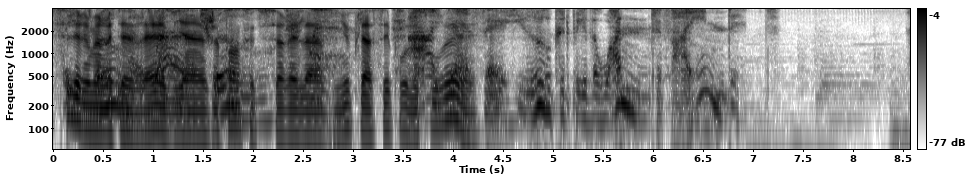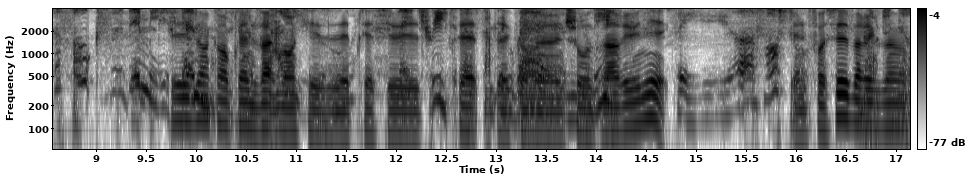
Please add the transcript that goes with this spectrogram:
Si les rumeurs étaient vraies, eh bien, je pense que tu serais la mieux placée pour le trouver. Les gens comprennent vaguement qu'il est précieux et traitent comme une chose rare et unique. Une fossile, par exemple,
